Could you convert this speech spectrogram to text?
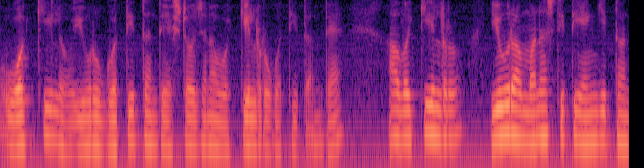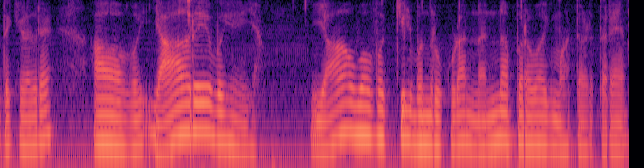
ವಕೀಲು, ಇವರು ಗೊತ್ತಿತ್ತಂತೆ, ಎಷ್ಟೋ ಜನ ವಕೀಲರು ಗೊತ್ತಿತ್ತಂತೆ. ಆ ವಕೀಲರು ಇವರ ಮನಸ್ಥಿತಿ ಹೆಂಗಿತ್ತು ಅಂತ ಕೇಳಿದ್ರೆ, ಆ ವ, ಯಾರೇ ಯಾವ ವಕೀಲ್ ಬಂದರೂ ಕೂಡ ನನ್ನ ಪರವಾಗಿ ಮಾತಾಡ್ತಾರೆ.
